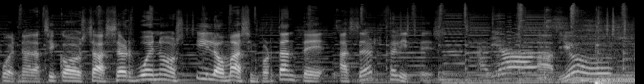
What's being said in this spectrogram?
Pues nada chicos, a ser buenos y lo más importante, a ser felices. Adiós. Adiós.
